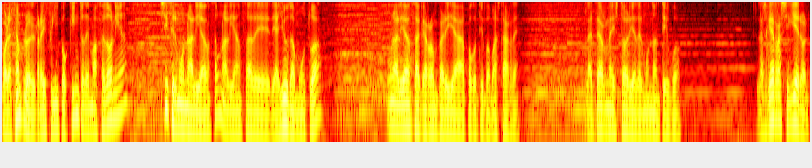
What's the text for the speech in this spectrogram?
Por ejemplo, el rey Filipo V de Macedonia sí firmó una alianza, una alianza de ayuda mutua, una alianza que rompería poco tiempo más tarde. La eterna historia del mundo antiguo. Las guerras siguieron,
